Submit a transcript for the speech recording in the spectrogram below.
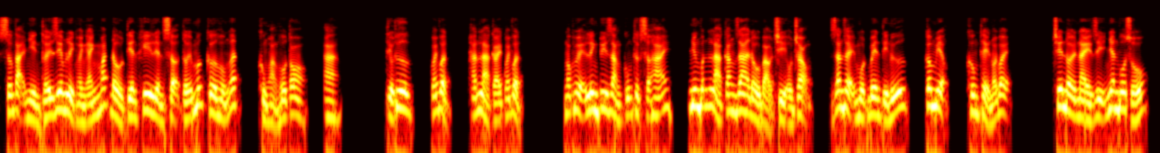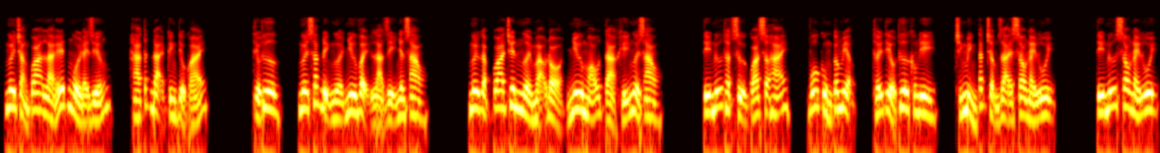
sớm tại nhìn thấy Diêm Lịch hành ánh mắt đầu tiên khi liền sợ tới mức cơ hồ ngất, khủng hoảng hô to, "A, tiểu thư, quái vật, hắn là cái quái vật." Ngọc Huệ Linh tuy rằng cũng thực sợ hãi, nhưng vẫn là căng ra đầu bảo trì ổn trọng, gian dạy một bên tỷ nữ, câm miệng, không thể nói bậy. Trên đời này dị nhân vô số, ngươi chẳng qua là hết ngồi đáy giếng, hà tất đại kinh tiểu quái. Tiểu thư, ngươi xác định người như vậy là dị nhân sao? Ngươi gặp qua trên người mạo đỏ như máu tà khí người sao? Tỷ nữ thật sự quá sợ hãi, vô cùng câm miệng, thấy tiểu thư không đi, chính mình tắt chậm rãi sau này lui. Tỷ nữ sau này lui,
